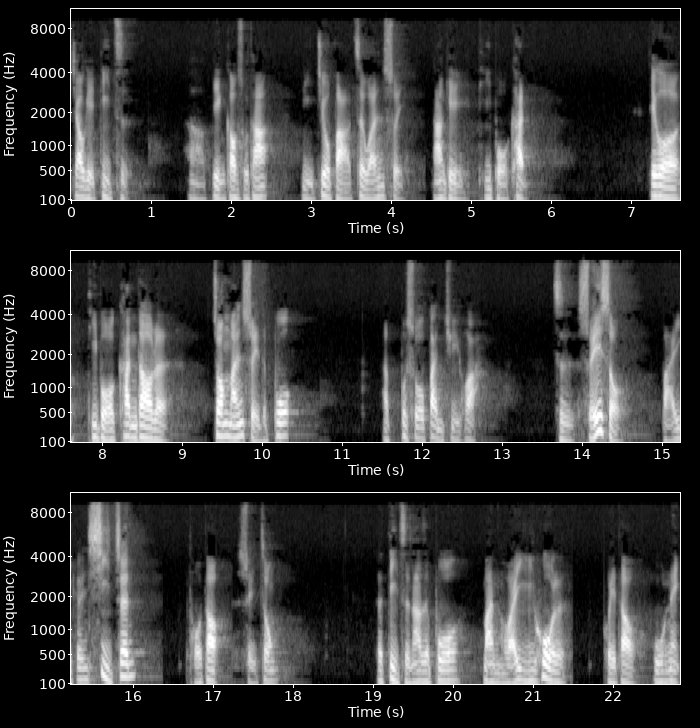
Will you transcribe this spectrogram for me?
交给弟子，啊，并告诉他：你就把这碗水拿给提婆看。结果提婆看到了装满水的钵。啊，不说半句话，只随手把一根细针投到水中。这弟子拿着钵，满怀疑惑的回到屋内。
